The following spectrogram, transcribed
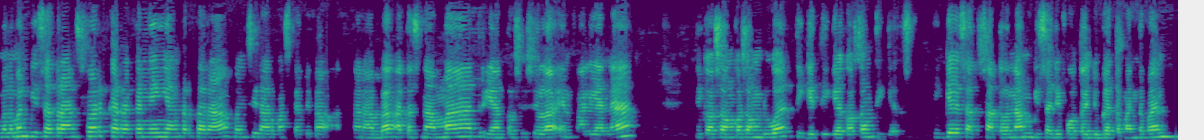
teman-teman bisa transfer ke rekening yang tertera Bank Sinar Mas Kapital Tanah Abang atas nama Trianto Susila N. Paliana di 002 330 3116 bisa difoto juga teman-teman.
